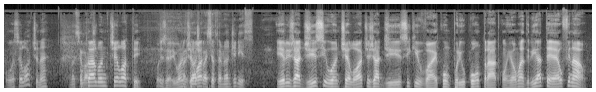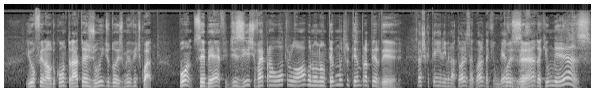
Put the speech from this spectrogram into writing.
O Ancelotti, né? Ancelotti. O Carlo Ancelotti. Pois é, e o Mas eu acho Ancelotti... que vai ser o Fernando Diniz. Ele já disse, o Ancelotti já disse que vai cumprir o contrato com o Real Madrid até o final. E o final do contrato é junho de 2024. Ponto. CBF, desiste, vai para outro logo, não, não temos muito tempo para perder. Eu acho que tem eliminatórias agora, daqui a um mês. pois é, né? daqui um mês.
